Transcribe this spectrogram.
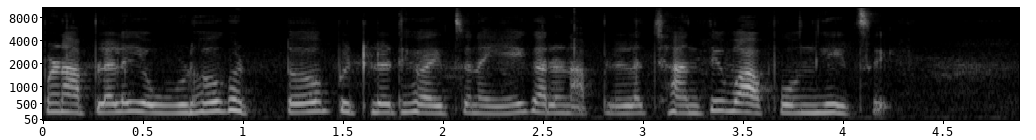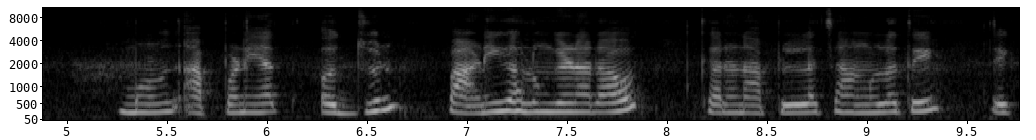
पण आपल्याला एवढं घट्ट पिठलं ठेवायचं नाही आहे कारण आपल्याला छान ते वाफवून घ्यायचं आहे म्हणून आपण यात अजून पाणी घालून घेणार आहोत कारण आपल्याला चांगलं ते एक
